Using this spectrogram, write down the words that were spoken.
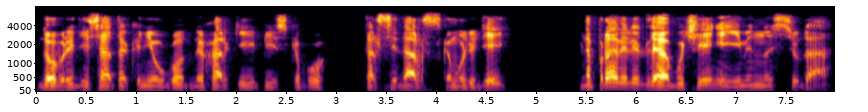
добрый десяток неугодных архиепископу Торсидарскому людей, направили для обучения именно сюда.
